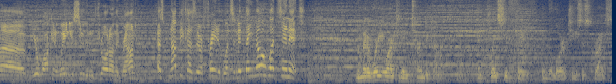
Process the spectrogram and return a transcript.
uh, you're walking away and you see them throw it on the ground, that's not because they're afraid of what's in it, they know what's in it. No matter where you are today, turn to God and place your faith in the Lord Jesus Christ.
